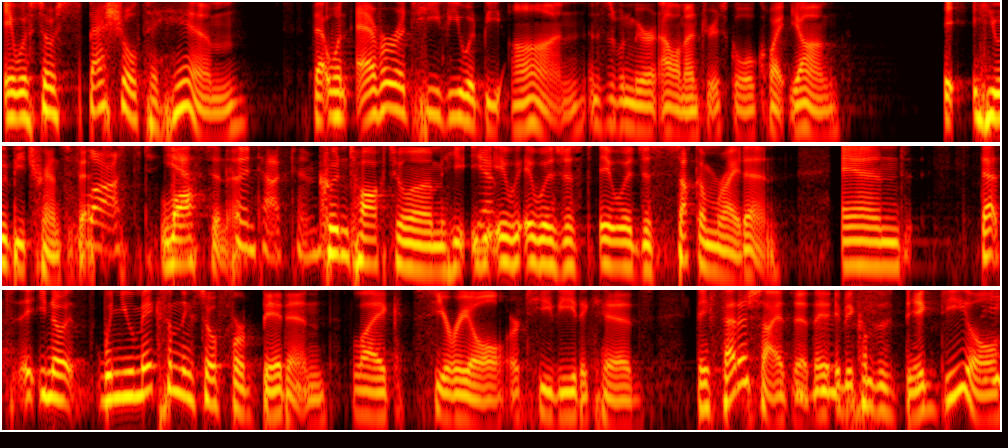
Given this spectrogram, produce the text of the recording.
it was so special to him that whenever a TV would be on, and this is when we were in elementary school, quite young, it, he would be transfixed, Lost. lost yeah. in it Couldn't talk to him. couldn't talk to him. He, he- it, it was just it would just suck him right in. And that's you know when you make something so forbidden like cereal or TV to kids, they fetishize it. They, it mm-hmm. becomes this big deal,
